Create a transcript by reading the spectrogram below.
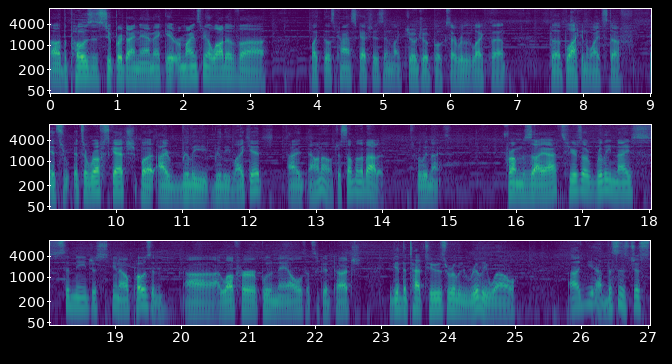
Uh, the pose is super dynamic. It reminds me a lot of uh, like those kind of sketches in like JoJo books. I really like that, the black and white stuff. It's it's a rough sketch, but I really, really like it. I, I don't know, just something about it. It's really nice. From Zayats, here's a really nice Sydney just, you know, posing. Uh, I love her blue nails. That's a good touch. You did the tattoos really, really well. Uh, yeah, this is just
